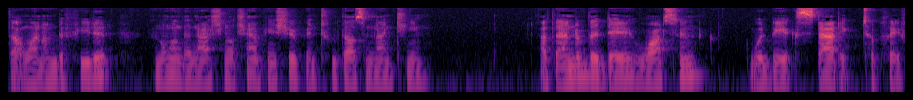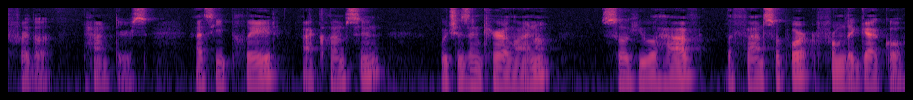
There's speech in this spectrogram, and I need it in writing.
that went undefeated and won the national championship in 2019. At the end of the day, Watson would be ecstatic to play for the Panthers as he played at Clemson, which is in Carolina, so he will have the fan support from the get go.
